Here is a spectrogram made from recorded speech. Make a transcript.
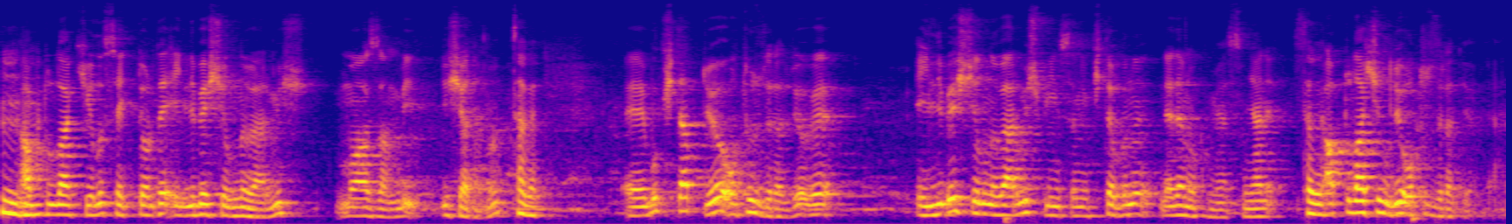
Hı hı. Abdullah Kill'ı sektörde 55 yılını vermiş. Muazzam bir iş adamı. Tabii. E, bu kitap diyor 30 lira diyor ve 55 yılını vermiş bir insanın kitabını neden okumayasın? Yani Tabii. Abdullah Kill diyor 30 lira diyor yani.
